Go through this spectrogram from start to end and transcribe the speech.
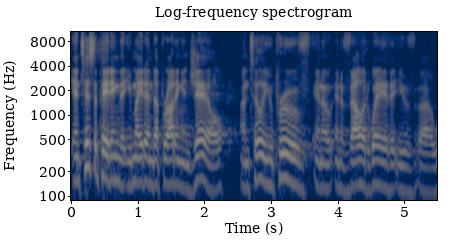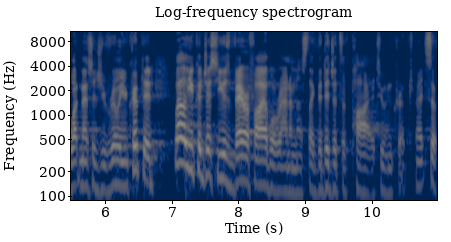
anticipating that you might end up rotting in jail until you prove in a, in a valid way that you've, uh, what message you've really encrypted, well, you could just use verifiable randomness, like the digits of pi, to encrypt, right? So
